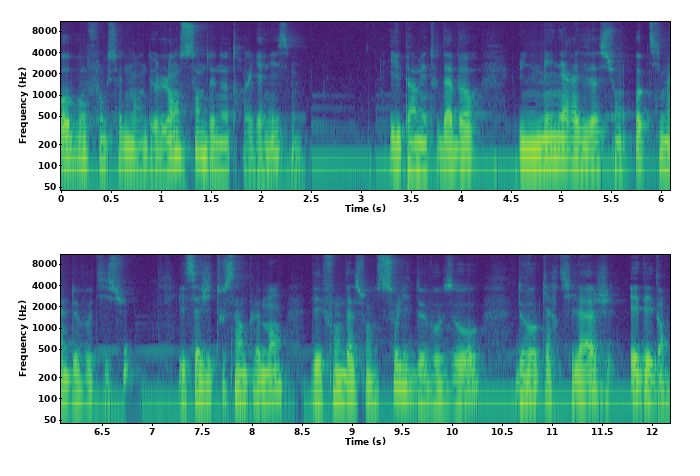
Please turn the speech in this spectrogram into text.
au bon fonctionnement de l'ensemble de notre organisme. Il permet tout d'abord une minéralisation optimale de vos tissus. Il s'agit tout simplement des fondations solides de vos os, de vos cartilages et des dents.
